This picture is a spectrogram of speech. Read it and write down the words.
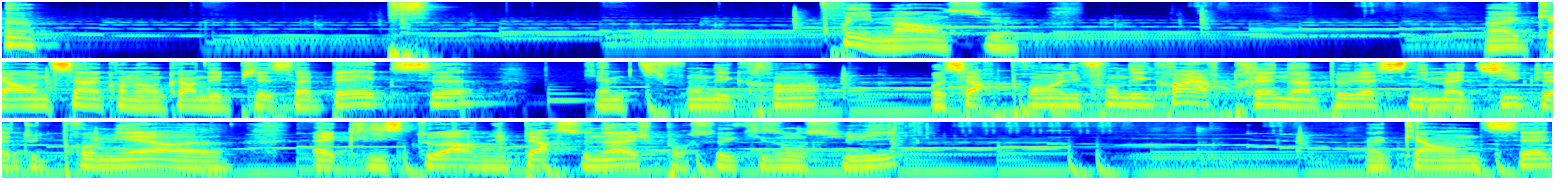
Hein. Oui, marrant, celui Ouais, 45, on a encore des pièces Apex. Qui a un petit fond d'écran. Bon, ça reprend les fonds d'écran, ils reprennent un peu la cinématique, la toute première, euh, avec l'histoire du personnage pour ceux qui ont suivi. Un 47.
